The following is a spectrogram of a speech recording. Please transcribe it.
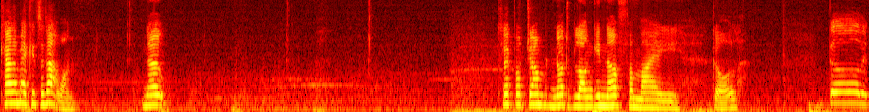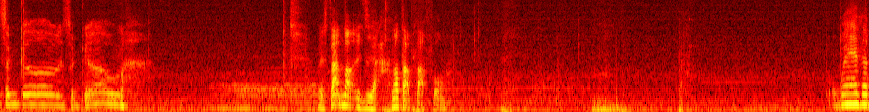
can I make it to that one no Triple jump not long enough for my goal. Goal, it's a goal, it's a goal. Is that not, yeah, not that platform. Where the...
